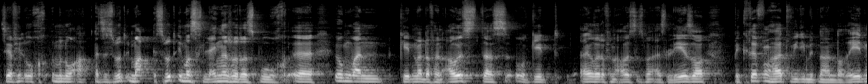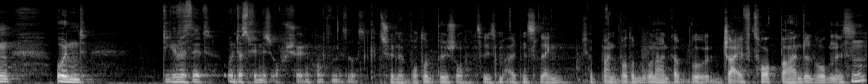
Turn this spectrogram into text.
sehr viel auch immer nur, also es wird immer, es wird immer slangischer, das Buch. Äh, irgendwann geht man davon aus, dass, geht davon aus, dass man als Leser begriffen hat, wie die miteinander reden und deal with it. Und das finde ich auch schön kompromisslos. Ganz schöne Wörterbücher zu diesem alten Slang. Ich habe mal ein Wörterbuch in der Hand gehabt, wo Jive Talk behandelt worden ist. Mhm.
